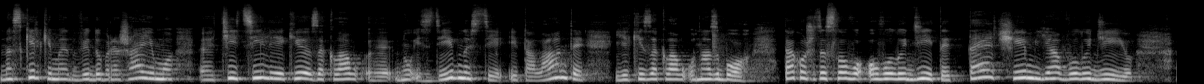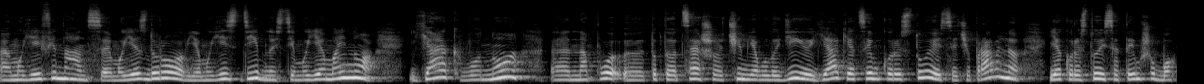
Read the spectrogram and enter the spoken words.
Наскільки ми відображаємо е, ті цілі, які заклав е, ну, і здібності, і таланти, які заклав у нас Бог. Також це слово оволодіти, те, чим я володію, мої фінанси, моє здоров'я, мої здібності, моє майно. Як воно е, е, тобто це, що чим я володію, як я цим користуюся, чи правильно я користуюся тим, що Бог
